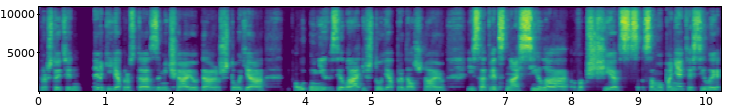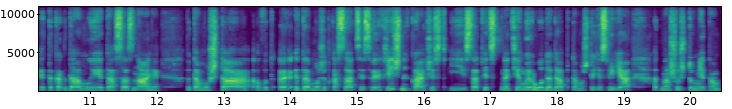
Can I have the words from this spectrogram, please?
про что эти энергии, я просто замечаю, да, что я у, них взяла и что я продолжаю. И, соответственно, сила вообще, само понятие силы, это когда мы это осознали потому что вот э, это может касаться и своих личных качеств, и, соответственно, темы рода, да, потому что если я отношусь, что мне там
